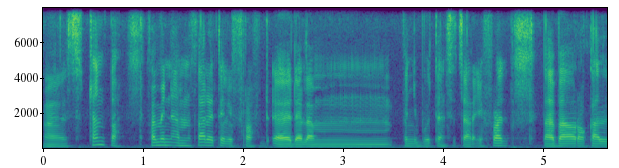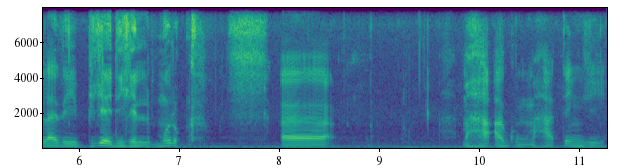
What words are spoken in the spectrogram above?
uh, contoh famin amsalatil ifrad uh, dalam penyebutan secara ifrad tabarakalladzi biyadihil mulk. Uh, maha agung maha tinggi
